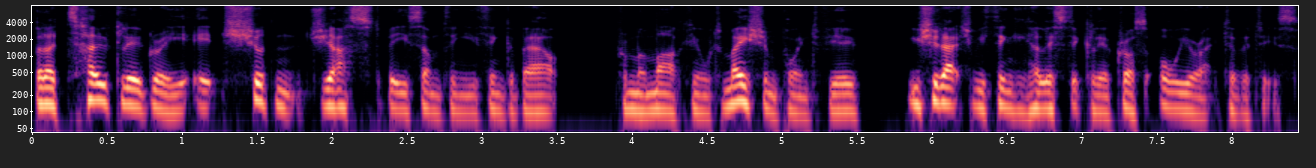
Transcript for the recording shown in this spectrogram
but I totally agree. It shouldn't just be something you think about from a marketing automation point of view. You should actually be thinking holistically across all your activities.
